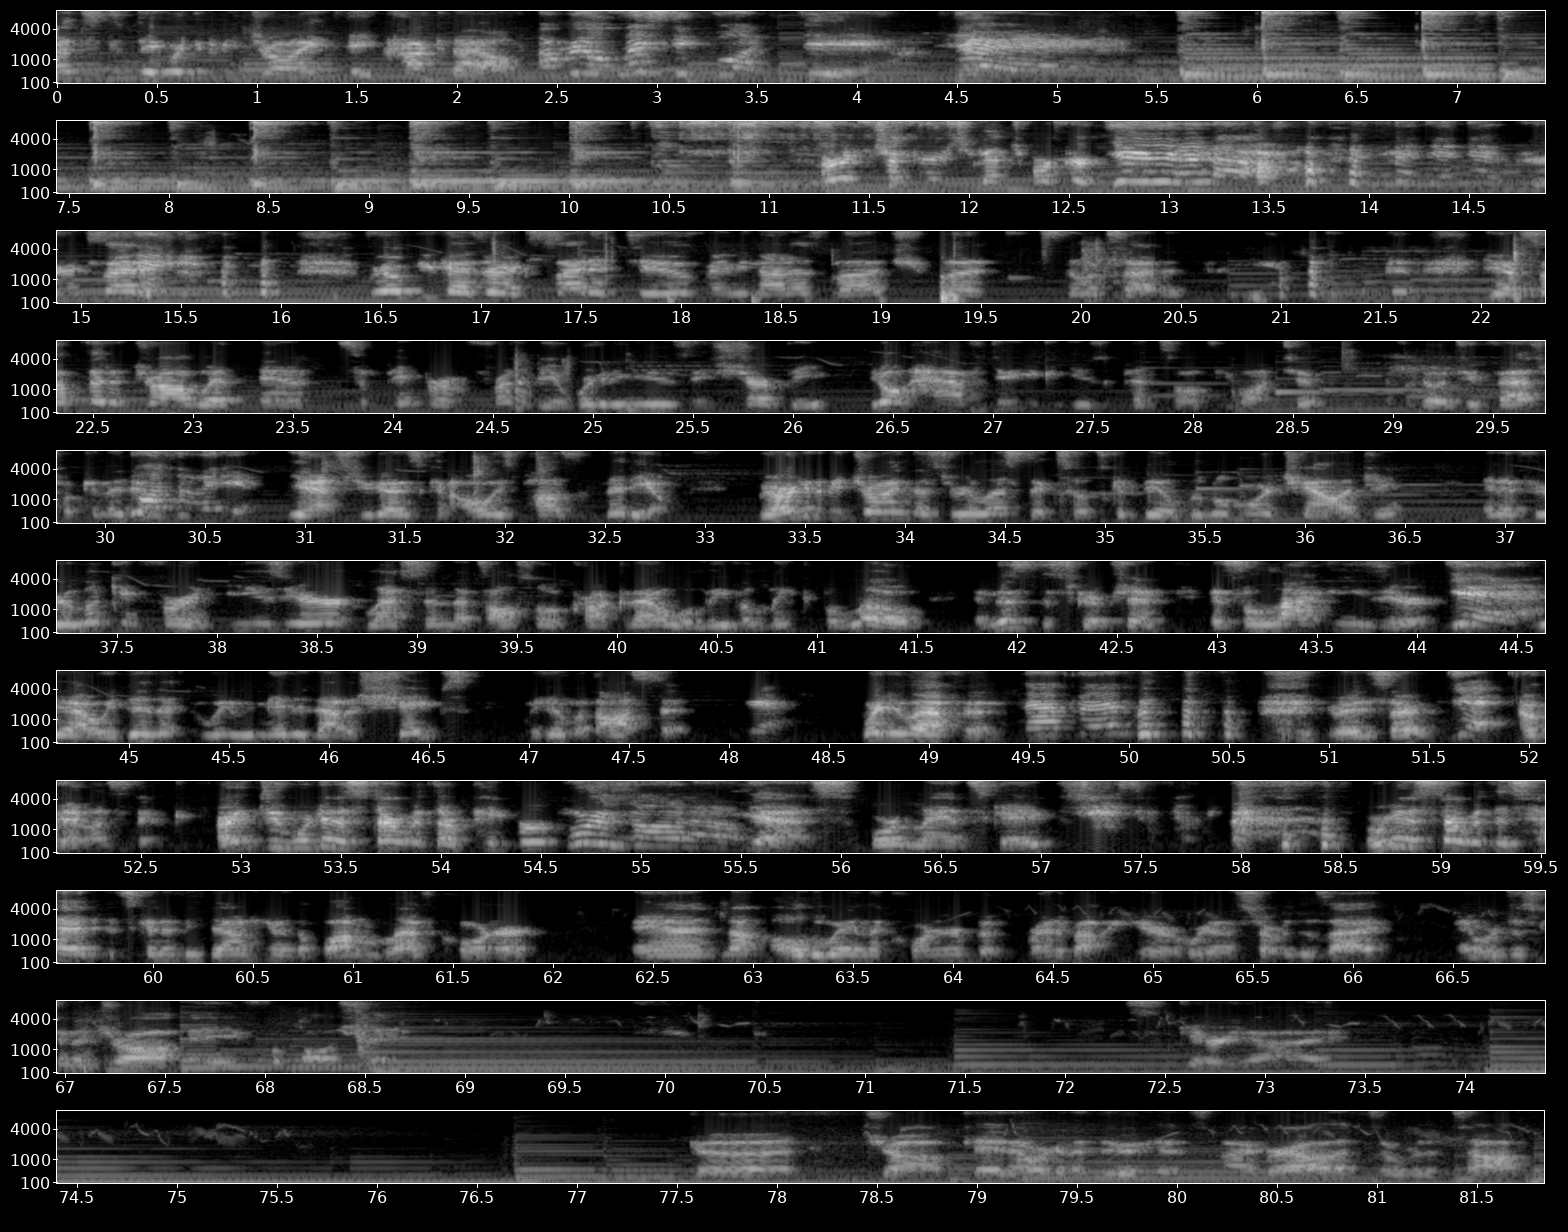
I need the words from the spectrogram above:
Friends, today we're going to be drawing a crocodile. A realistic one. Yeah. Yeah. All right, checkers, you got your marker. Yeah. You're excited. we hope you guys are excited too. Maybe not as much, but still excited. you have something to draw with and some paper in front of you. We're going to use a Sharpie. You don't have to. You can use a pencil if you want to. If we're going too fast, what can they do? Pause the video. Yes, you guys can always pause the video. We are going to be drawing this realistic, so it's going to be a little more challenging. And if you're looking for an easier lesson that's also a crocodile, we'll leave a link below in this description. It's a lot easier. Yeah. Yeah, we did it. We we made it out of shapes. We did it with Austin. Yeah. What are you laughing? Nothing. You ready to start? Yeah. Okay, let's do it. All right, dude, we're going to start with our paper. Horizontal. Yes, or landscape. Yes. We're going to start with his head. It's going to be down here in the bottom left corner. And not all the way in the corner, but right about here. We're going to start with his eye. And we're just going to draw a football shape. Scary eye. Good job. Okay, now we're to do his eyebrow. That's over the top.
